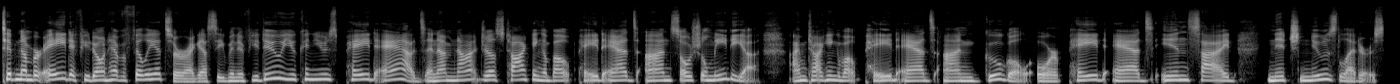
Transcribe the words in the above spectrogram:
Tip number eight if you don't have affiliates, or I guess even if you do, you can use paid ads. And I'm not just talking about paid ads on social media, I'm talking about paid ads on Google or paid ads inside niche newsletters.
